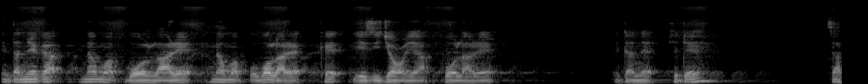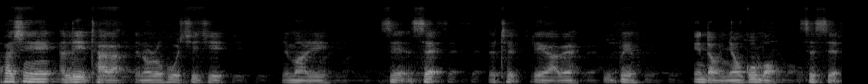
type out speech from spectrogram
အင်တာနက်ကနောက်မှပေါ်လာတဲ့နောက်မှပေါ်ပေါက်လာတဲ့ခက်ရည်စည်းကြောင်းအရာပေါ်လာတဲ့အင်တာနက်ဖြစ်တယ်။ဇာဖတ်ရှင်အလေးအထားကကျွန်တော်တို့ဟိုရှေ့ရှေ့မြန်မာတွေအစဉ်အဆက် လက်ထက်တည်းကပဲဥပင်အင်းတောင်ညောင်ကုန်းပေါ်အဆက်ဆက်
